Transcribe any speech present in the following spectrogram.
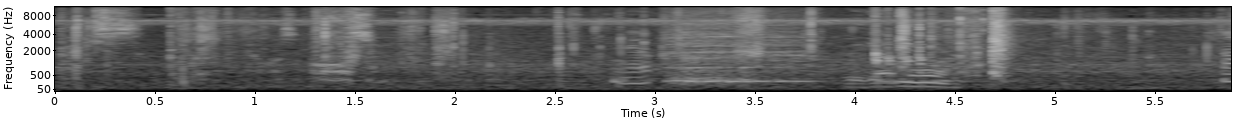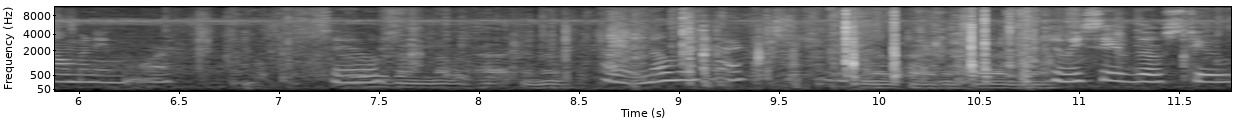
Nice. That was awesome. Yep. We got more. How many more? There another pack in there. Oh, another pack. Another pack inside there. Can we save those two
